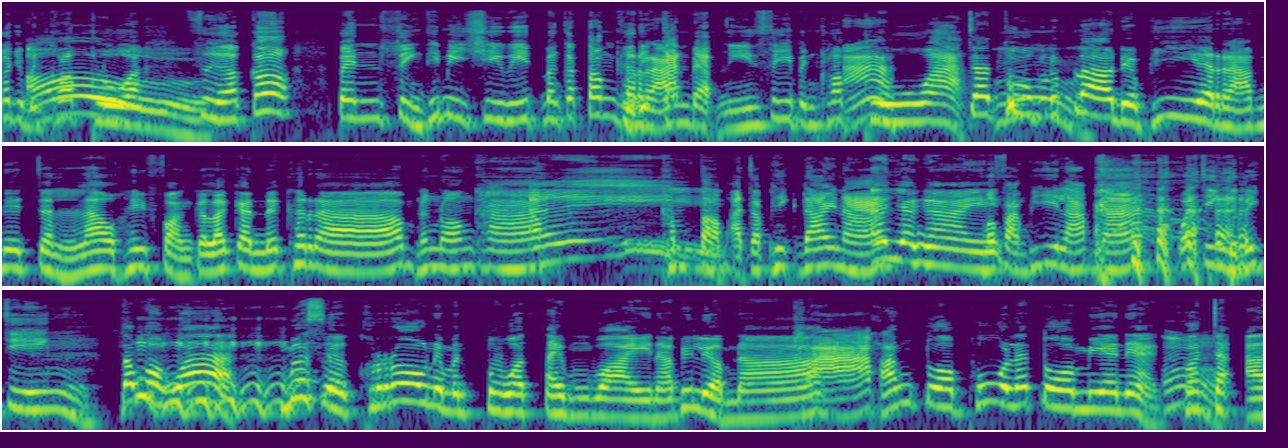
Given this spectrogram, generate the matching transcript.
ก็อยู่เป็นครอบครัวโอ้เสือก็เป็นสิ่งที่มีชีวิตมันก็ต้องอยู่ด้วยครับกันแบบนี้สิเป็นครอบครัว จะถูกหรือเปล่าเดี๋ยวพี่รับเนี่ยจะเล่าให้ฟังกันละกันนะครับ น้องๆครับเอ้ยคำตอบอาจจะพลิกได้นะเอ้ยยังไงมาฟังพี่รับนะ ว่าจริงหรือไม่จริง ต้องบอกว่าเมื่อเสือโคร่งเนี่ยมันตัวเต็มวัยนะพี่เหลือมนะครับทั้งตัวผู้และตัวเมียเนี่ยอืมก็จะอา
